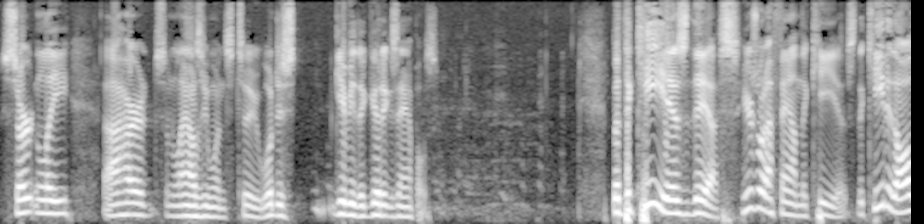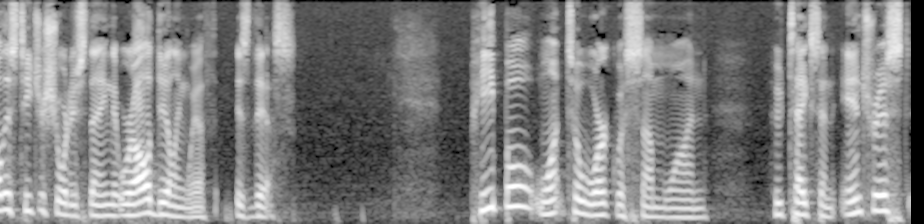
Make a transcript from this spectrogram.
Certainly, I heard some lousy ones too. We'll just give you the good examples. But the key is this. Here's what I found the key is. The key to all this teacher shortage thing that we're all dealing with is this People want to work with someone who takes an interest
